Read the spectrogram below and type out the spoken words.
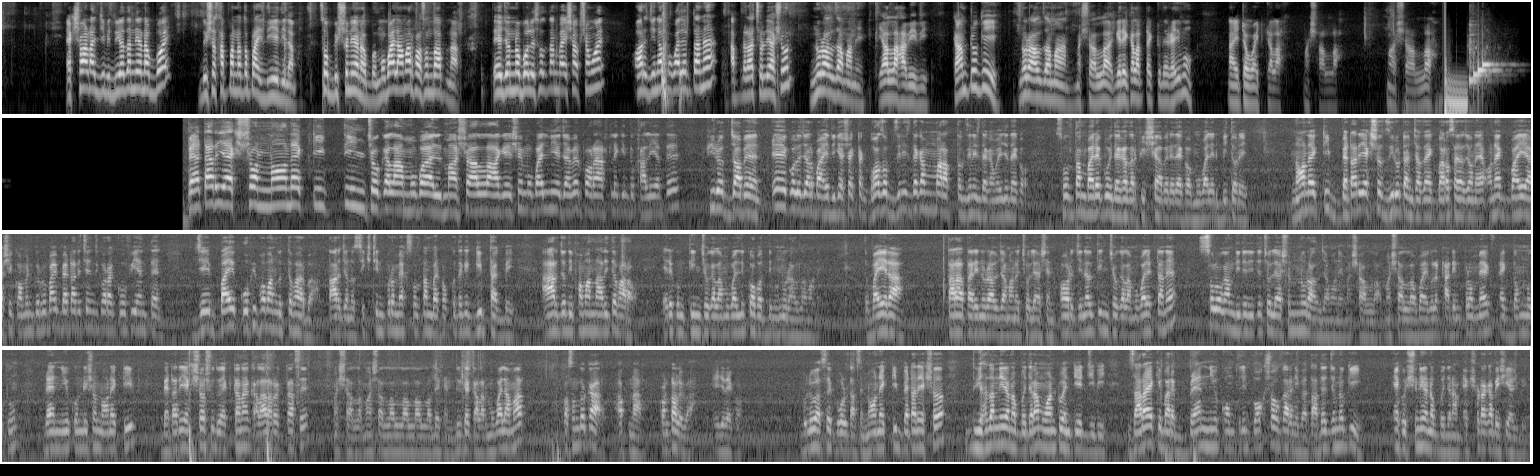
একশো আঠাশ জিবি, দুই হাজার নিরানব্বই, দুইশো ছাপ্পান্ন তো প্রাইস দিয়ে দিলাম। চব্বিশশো নিরানব্বই মোবাইল আমার পছন্দ আপনার। তো এই জন্য বলি সুলতান ভাই, সবসময় অরিজিনাল মোবাইলের টানে আপনারা চলে আসুন নুরাল জামানে। ইয়াল্লাহ হাবিবি। কাম টু কি? নুরাল জামান মাশাল্লাহ গ্রে কালারটা একটু দেখাই দিব না, এটা হোয়াইট কালার মাশাল্লাহ মাশাল্লাহ ব্যাটারি একশো নন অ্যাক্টিভ তিনশো গেলা মোবাইল। মাশাল্লাহ আগে এসে মোবাইল নিয়ে যাবেন, পরে আসলে কিন্তু খালি হাতে ফিরত যাবেন। এ কলেজার বা এদিকে এসে একটা গজব জিনিস দেখাম, মারাত্মক জিনিস দেখাম। এই যে দেখো, সুলতান বাইরে কই দেখা যার ফিসা বেড়ে দেখো, মোবাইলের ভিতরে। নন একটি ব্যাটারি একশো জিরো টাইম চার্জ একবারও জনে। অনেক ভাই আসি কমেন্ট করবে, ভাই, ব্যাটারি চেঞ্জ করা কফি এন তেন যে বাই কফি ফমান করতে পারবা, তার জন্য সিক্সটিন প্রো ম্যাক্স সুলতান ভাইয়ের পক্ষ থেকে গিফট থাকবে। আর যদি ফমান না দিতে পারো এরকম তিনশো গেলা মোবাইল দিয়ে কবর দিব নুরাল জামানে। তো ভাইয়েরা, তাড়াতাড়ি নুরাল জামানে চলে আসেন। অরিজিনাল তিনশো গেলা মোবাইলের টানে স্লোগান দিতে দিতে চলে আসুন নুরাল জামানে, মাশাআল্লাহ মাশাআল্লাহ। ভাই, এগুলো থার্টিন প্রো ম্যাক্স একদম নতুন brand new condition non active battery একশো শুধু একটা না কালার আরও একটা আছে, মাশাআল্লাহ মাশাআল্লাহ, আল্লাহ আল্লাহ আল্লাহ, দেখেন, দুইটা কালার মোবাইল আমার, পছন্দ কার? আপনার। কোনটা লেবা এই যে দেখো ব্লু আছে গোল্ড আছে নন অ্যাক্টিভ ব্যাটারি একশো দুই হাজার নিরানব্বই দ্বারা ওয়ান টোয়েন্টি এইট জিবি যারা একেবারে ব্র্যান্ড নিউ কমপ্লিট বক্স সহকারে নিবে, তাদের জন্য কি একুশশো নিরানব্বই দ্রাম একশো টাকা বেশি আসবে।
